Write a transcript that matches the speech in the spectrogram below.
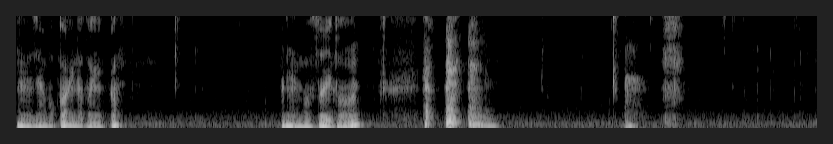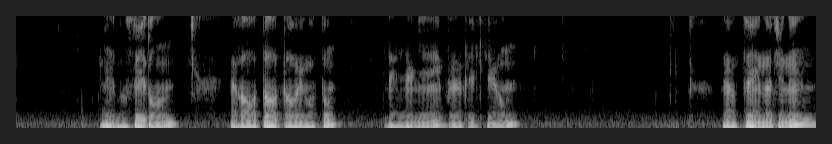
네, 이제 목각이나 보니까 네, 목소리도 네, 목소리도 약간 왔다 갔다 하는 것도 네, 양해 부탁드릴게요. 네, 어떤 에너지는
